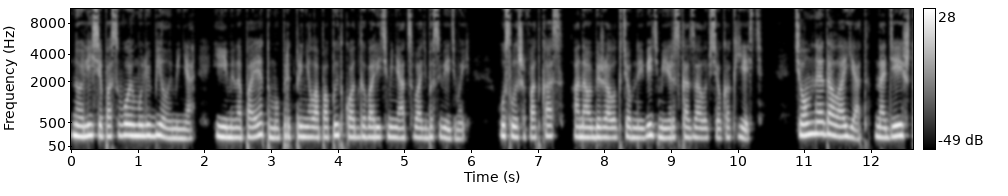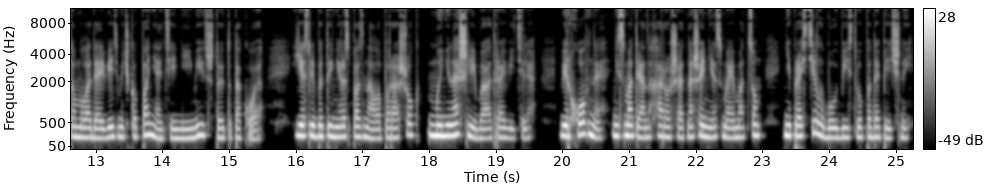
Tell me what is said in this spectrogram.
Но Лиси по-своему любила меня, и именно поэтому предприняла попытку отговорить меня от свадьбы с ведьмой. Услышав отказ, она убежала к темной ведьме и рассказала все как есть. Темная дала яд, надеясь, что молодая ведьмочка понятия не имеет, что это такое. Если бы ты не распознала порошок, мы не нашли бы отравителя. Верховная, несмотря на хорошие отношения с моим отцом, не простила бы убийство подопечной.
